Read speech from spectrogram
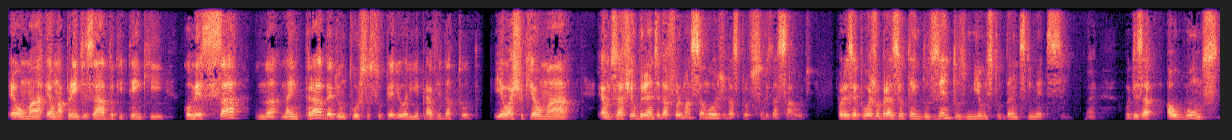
É, uma, é um aprendizado que tem que começar na, na entrada de um curso superior e ir para a vida toda. E eu acho que é, uma, é um desafio grande da formação hoje das profissões da saúde. Por exemplo, hoje o Brasil tem 200 mil estudantes de medicina. Né? Alguns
